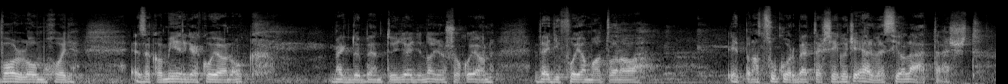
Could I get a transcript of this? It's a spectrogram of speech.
Vallom, hogy ezek a mérgek olyanok, megdöbbentő, hogy nagyon sok olyan vegyi folyamat van a, éppen a cukorbetegség, hogy elveszi a látást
